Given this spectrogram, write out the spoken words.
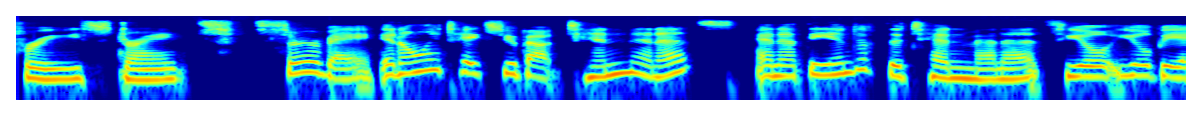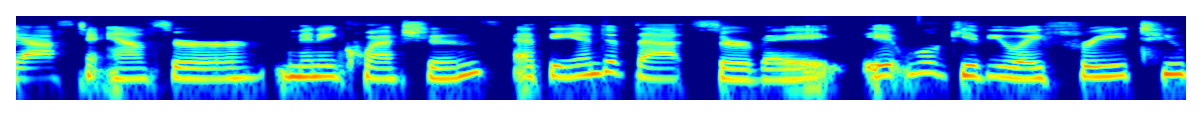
Free Strengths Survey. It only takes you about 10 minutes. And at the end of the 10 minutes, you'll, you'll be asked to answer many questions. At the end of that survey, it will give you a free two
